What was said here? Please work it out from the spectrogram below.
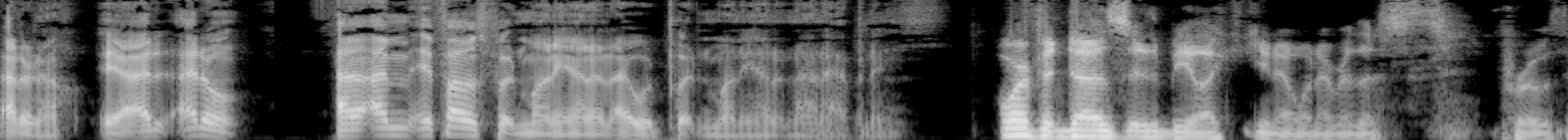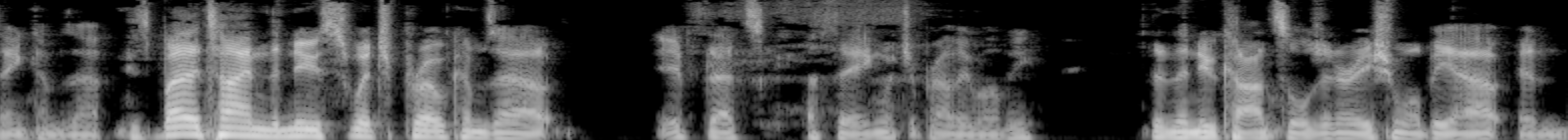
I don't know. Yeah, I, I don't. I, I'm if I was putting money on it, I would put money on it not happening. Or if it does, it'd be like, you know, whenever this Pro thing comes out. Because by the time the new Switch Pro comes out, if that's a thing, which it probably will be, then the new console generation will be out and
